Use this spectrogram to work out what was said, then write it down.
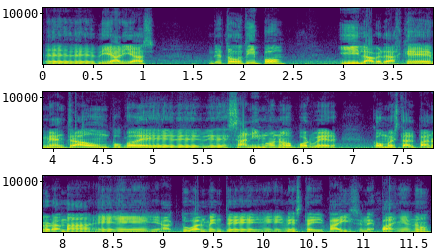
eh, diarias de todo tipo y la verdad es que me ha entrado un poco de, desánimo, ¿no? Por ver cómo está el panorama eh, actualmente en este país, en España, ¿no?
